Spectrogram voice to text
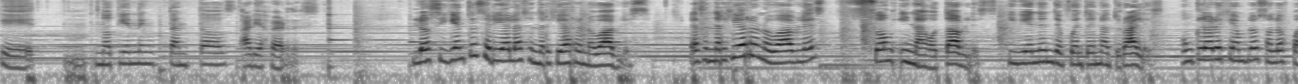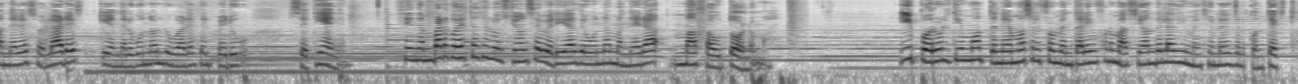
que no tienen tantas áreas verdes. Lo siguiente serían las energías renovables. Las energías renovables son inagotables y vienen de fuentes naturales. Un claro ejemplo son los paneles solares que en algunos lugares del Perú se tienen. Sin embargo, esta solución se vería de una manera más autónoma. Y por último, tenemos el fomentar información de las dimensiones del contexto.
